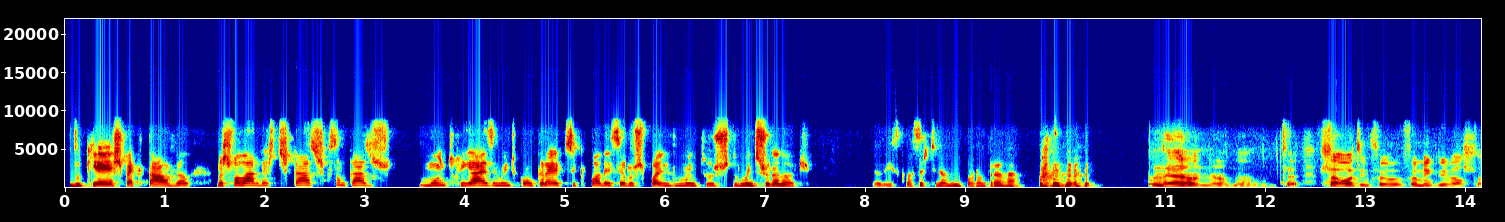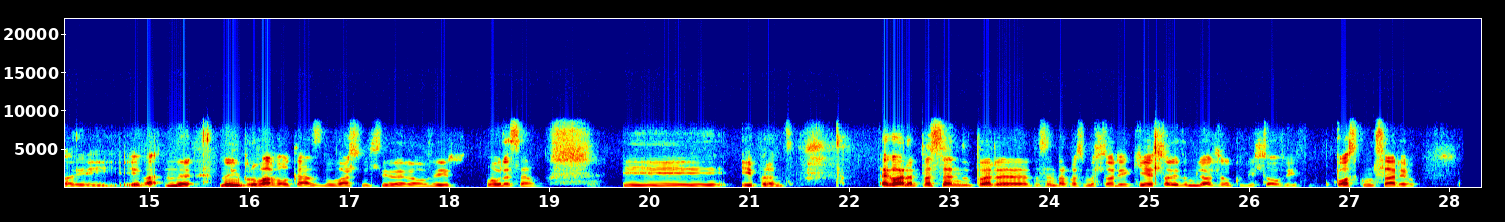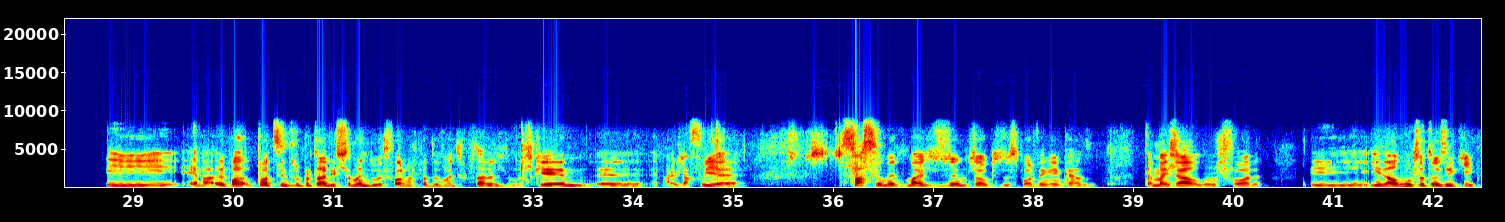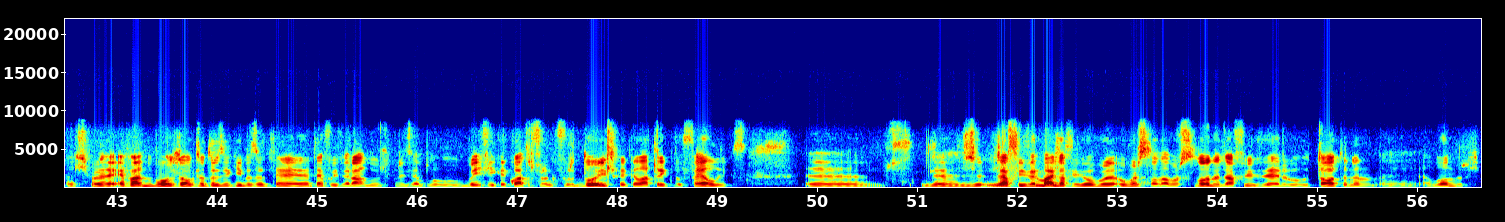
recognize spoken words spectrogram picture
do que é expectável, mas falar destes casos que são casos muito reais e muito concretos e que podem ser o espelho de muitos, de muitos jogadores. Eu disse que vocês tinham de me pôr um travar. Não, não, não. Está, está ótimo, foi, foi uma incrível história. E, e no, no, improvável caso do Vasco me estiver a ouvir, um abração. E, e pronto. Agora, passando para, passando para a próxima história, que é a história do melhor jogo que viste ao vivo. Posso começar eu. E pode-se interpretar isto também de duas formas, portanto eu vou interpretar as duas. Que é, é, é já fui a facilmente mais de 200 jogos do Sporting em casa. Também já alguns fora e, e de algumas outras equipas. É, pá, de bons jogos de outras equipas até, até fui ver à luz, por exemplo, o Benfica 4, Frankfurt 2, com aquele trick do Félix. Uh, já, já, fui ver mais, já fui ver o Barcelona a Barcelona, já fui ver o Tottenham uh, a Londres.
